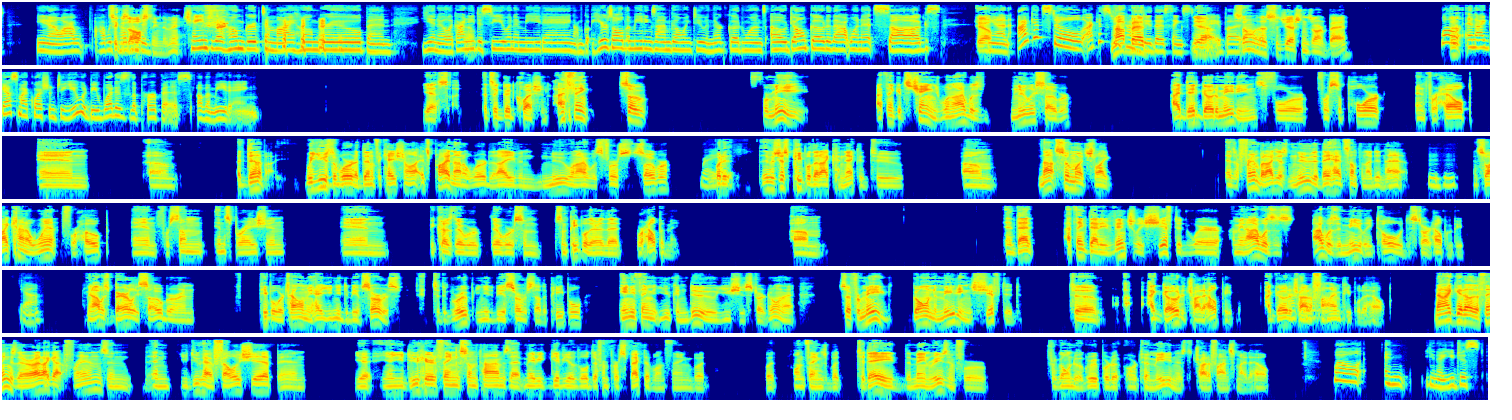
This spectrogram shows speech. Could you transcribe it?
You know, I I It's would tell them to to me. change their home group to my home group and you know, like I Yeah, need to see you in a meeting. I'm go here's all the meetings I'm going to and they're good ones. Oh, don't go to that one. It sucks. yeah. And I can still I can still Not kind of do those things Yeah, today, but some of those suggestions aren't bad. well, They're, and I guess my question to you would be what is the purpose of a meeting? yes, that's a good question. I think so. For me, I think it's changed. When I was newly sober, I did go to meetings for for support and for help and um, identify. We use the word identification a lot. It's probably not a word that I even knew when I was first sober, Right. but it it was just people that I connected to. Um, not so much like as a friend, but I just knew that they had something I didn't have. hmm And so I kind of went for hope and for some inspiration and because there were there were some some people there that were helping me. Um and that I think that eventually shifted where I mean I was I was immediately told to start helping people. Yeah. I mean I was barely sober and people were telling me, "Hey, you need to be of service to the group, you need to be of service to other people. Anything that you can do, you should start doing that." So for me, going to meetings shifted to I, go to try to help people. I go to try to find people to help. Now I get other things there, right? I got friends and and you do have fellowship and you you know you do hear things sometimes that maybe give you a little different perspective on thing, but but on things. But today the main reason for for going to a group or to or to a meeting is to try to find somebody to help. Well, and you know, you just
